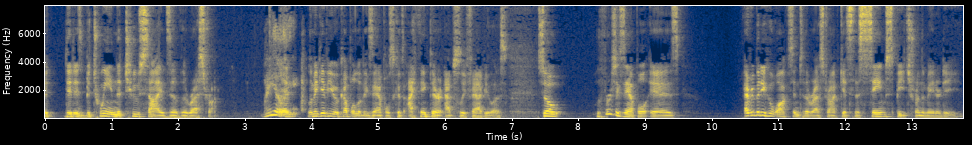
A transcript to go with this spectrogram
that is between the two sides of the restaurant. Really? And let me give you a couple of examples because I think they're absolutely fabulous. So, the first example is everybody who walks into the restaurant gets the same speech from the maitre d'.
